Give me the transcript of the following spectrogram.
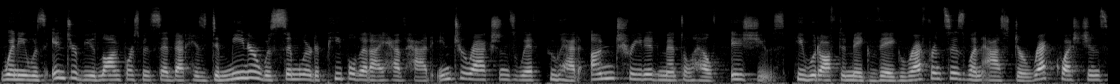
When he was interviewed, law enforcement said that his demeanor was similar to people that I have had interactions with who had untreated mental health issues. He would often make vague references when asked direct questions,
